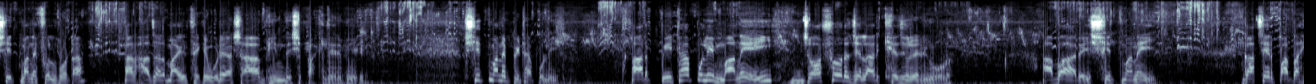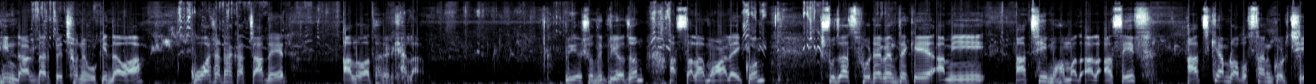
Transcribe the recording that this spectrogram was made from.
শীত মানে ফুল ফোটা আর হাজার মাইল থেকে উড়ে আসা ভিনদেশি পাখিদের ভিড়। শীত মানে পিঠাপুলি। আর পিঠাপুলি মানেই যশোর জেলার খেজুরের গুড়। আবার এই শীত মানেই গাছের পাতাহীন ডালটার পেছনে উকি দেওয়া কুয়াশা ঢাকা চাঁদের আলো আধারের খেলা। প্রিয় সুধী প্রিয়জন আসসালামু আলাইকুম। সুজাস ফুড হেভেন থেকে আমি আছি মোহাম্মদ আল আসিফ। আজকে আমরা অবস্থান করছি,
